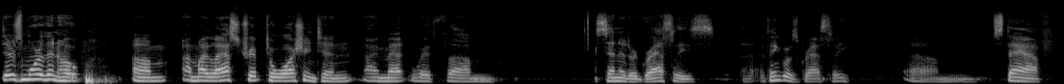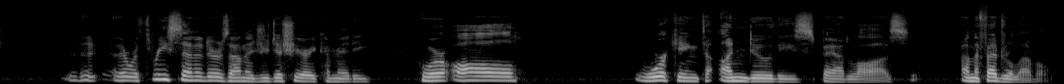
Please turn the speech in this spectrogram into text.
There's more than hope. Um, on my last trip to Washington, I met with um, Senator Grassley's, uh, I think it was Grassley, um, staff. There, were three senators on the Judiciary Committee who are all working to undo these bad laws on the federal level.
